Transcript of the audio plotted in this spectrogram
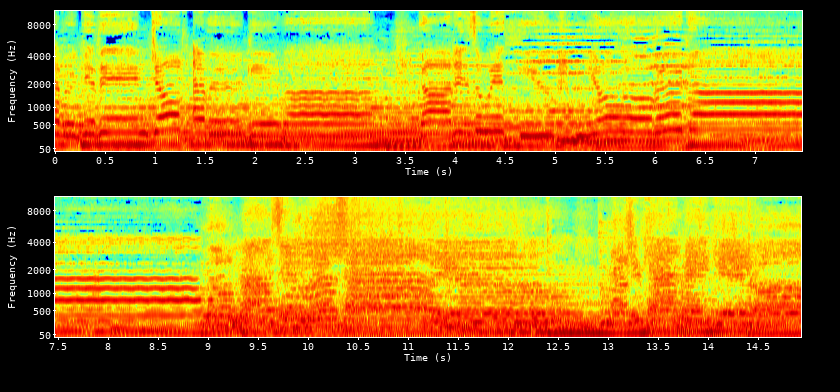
ever give in, don't ever give up. God is with you, make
